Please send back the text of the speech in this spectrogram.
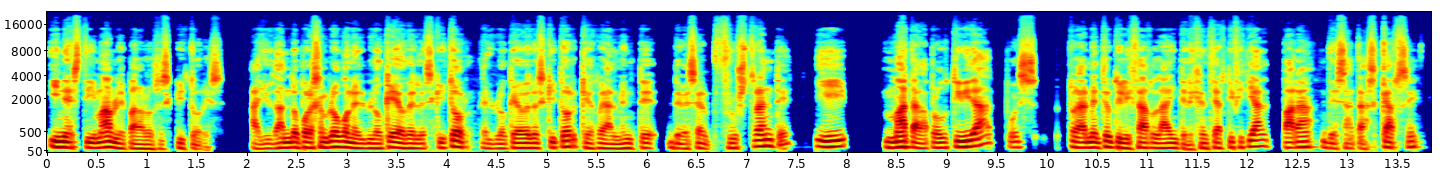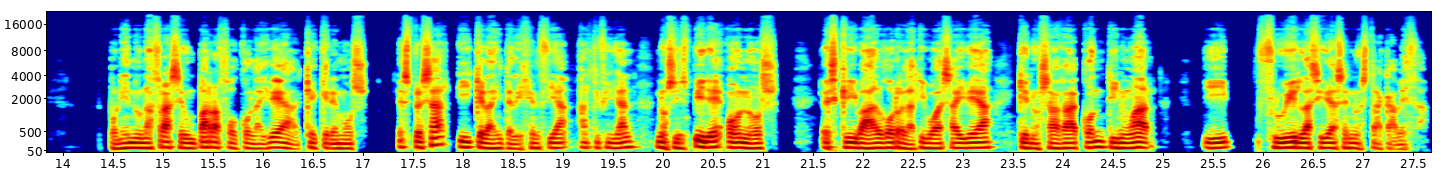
inestimable para los escritores, ayudando, por ejemplo, con el bloqueo del escritor, el bloqueo del escritor que realmente debe ser frustrante y mata la productividad, pues realmente utilizar la inteligencia artificial para desatascarse, poniendo una frase, un párrafo con la idea que queremos expresar y que la inteligencia artificial nos inspire o nos escriba algo relativo a esa idea que nos haga continuar y fluir las ideas en nuestra cabeza.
